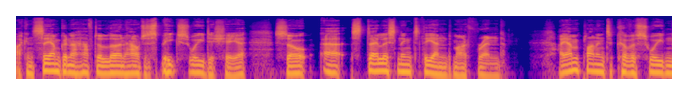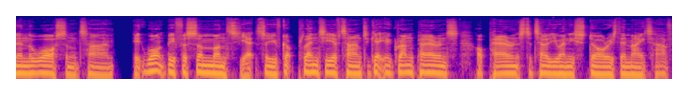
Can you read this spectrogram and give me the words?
I can see I'm going to have to learn how to speak Swedish here, so uh, stay listening to the end, my friend. I am planning to cover Sweden in the war sometime. It won't be for some months yet, so you've got plenty of time to get your grandparents or parents to tell you any stories they might have.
